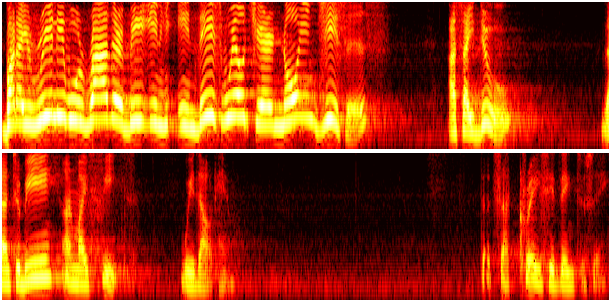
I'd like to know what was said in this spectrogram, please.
but I really would rather be in, in this wheelchair knowing Jesus as I do than to be on my feet without him. That's a crazy thing to say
